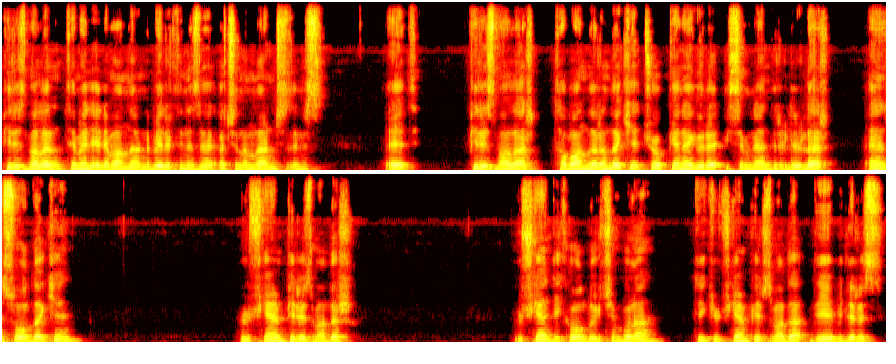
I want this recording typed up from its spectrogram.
Prizmaların temel elemanlarını belirtiniz ve açılımlarını çiziniz. Evet. Prizmalar tabanlarındaki çokgene göre isimlendirilirler. En soldaki üçgen prizmadır. Üçgen dik olduğu için buna dik üçgen prizmada diyebiliriz.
